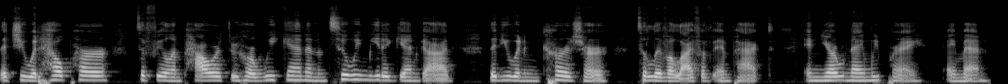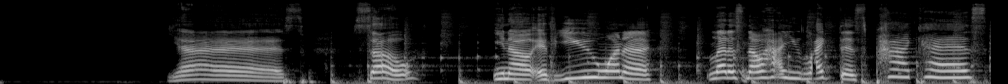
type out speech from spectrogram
that you would help her to feel empowered through her weekend. And until we meet again, God, that you would encourage her to live a life of impact. In your name we pray. Amen. Yes. So, you know, if you want to let us know how you like this podcast.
